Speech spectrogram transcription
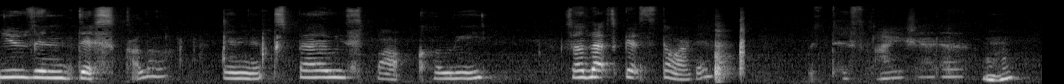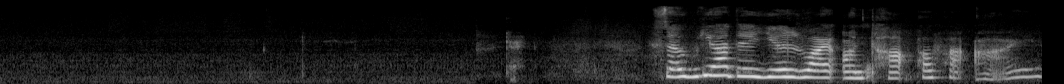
using this color and it's very sparkly. So let's get started. with this eyeshadow? Mm-hmm. So we are to use right on top of her eyes.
